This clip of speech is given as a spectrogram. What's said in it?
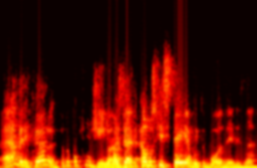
É americano? Tô confundindo, mas é aquela música Stay é muito boa deles, né?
